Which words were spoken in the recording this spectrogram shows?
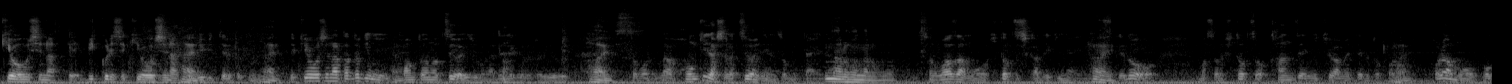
気を失ってびっくりして気を失ってはい。ビビってる時に、はい。で気を失った時にはい。本当の強い自分が出てくるという、はい。そこな本気出したら強いねんぞみたいな。なるほどなるほその技も一つしかできないんですけど、まあ、その一つを完全に極めてるところ、はい。これはもう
